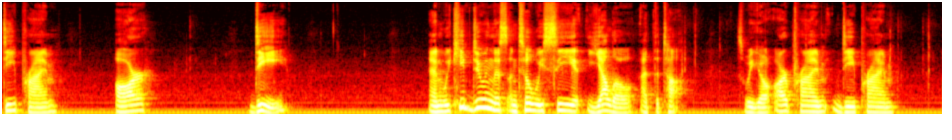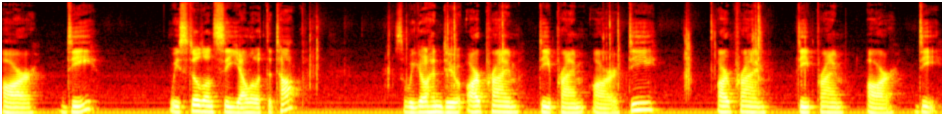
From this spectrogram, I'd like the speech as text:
D prime, R, D, and we keep doing this until we see yellow at the top. So we go R prime, D prime, R, D. We still don't see yellow at the top. So we go ahead and do R prime, D prime, R, D, R prime, D prime, R, D.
